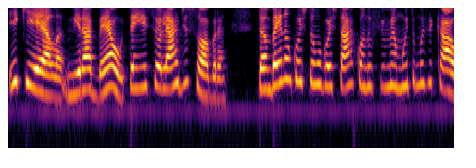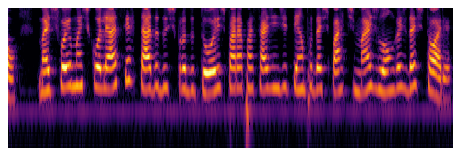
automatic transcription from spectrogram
e que ela, Mirabel, tem esse olhar de sobra. Também não costumo gostar quando o filme é muito musical, mas foi uma escolha acertada dos produtores para a passagem de tempo das partes mais longas da história.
